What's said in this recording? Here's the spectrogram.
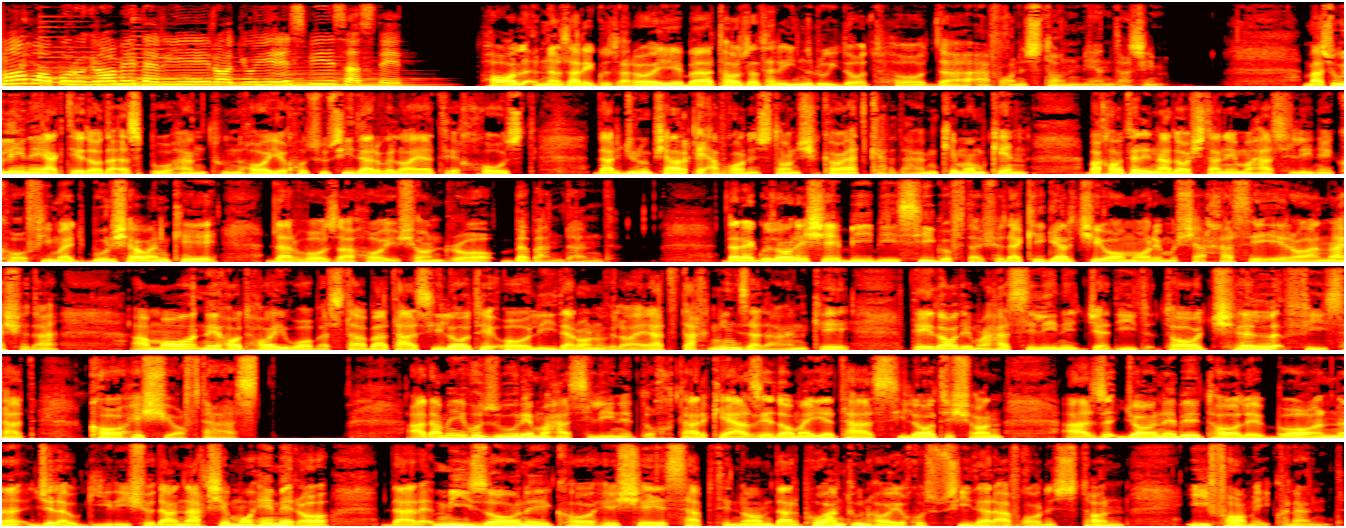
شما با پروگرام دری رادیوی اس هستید حال نظر گذرای به تازه ترین رویدادها در افغانستان می اندازیم. مسئولین یک تعداد از های خصوصی در ولایت خوست در جنوب شرق افغانستان شکایت کردند که ممکن به خاطر نداشتن محصلین کافی مجبور شوند که دروازه هایشان را ببندند. در یک گزارش بی بی سی گفته شده که گرچه آمار مشخص ارائه نشده اما نهادهای وابسته به تحصیلات عالی در آن ولایت تخمین زدند که تعداد محصلین جدید تا 40 فیصد کاهش یافته است. عدم حضور محصلین دختر که از ادامه تحصیلاتشان از جانب طالبان جلوگیری شده نقش مهم را در میزان کاهش ثبت نام در پوانتونهای خصوصی در افغانستان ایفا می کنند.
